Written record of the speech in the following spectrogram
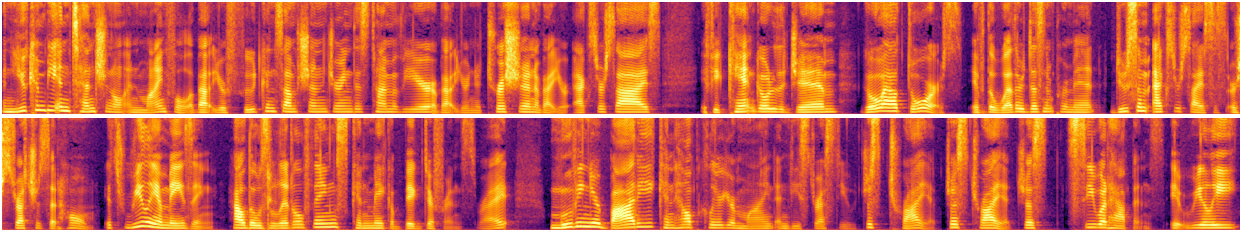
And you can be intentional and mindful about your food consumption during this time of year, about your nutrition, about your exercise. If you can't go to the gym, go outdoors. If the weather doesn't permit, do some exercises or stretches at home. It's really amazing how those little things can make a big difference, right? Moving your body can help clear your mind and de stress you. Just try it. Just try it. Just see what happens. It really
